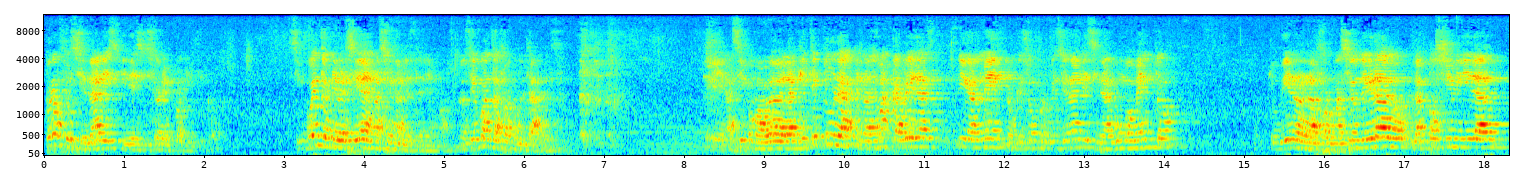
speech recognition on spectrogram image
profesionales y decisores políticos. 50 universidades nacionales tenemos, no sé cuántas facultades. Eh, así como hablaba de la arquitectura, en las demás carreras, díganme los que son profesionales si en algún momento tuvieron en la formación de grado la posibilidad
